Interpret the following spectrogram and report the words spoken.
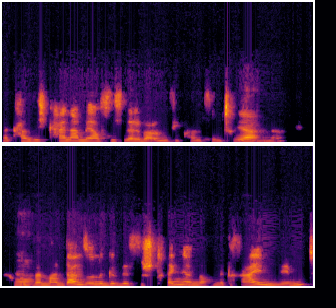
dann kann sich keiner mehr auf sich selber irgendwie konzentrieren. Ja. Ne? Ja. Und wenn man dann so eine gewisse Strenge noch mit reinnimmt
